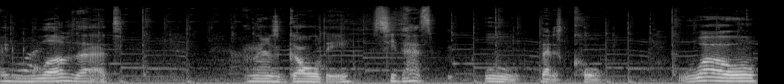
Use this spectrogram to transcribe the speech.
I love that. And there's Goldie. See, that's. Ooh, that is cool. Whoa.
